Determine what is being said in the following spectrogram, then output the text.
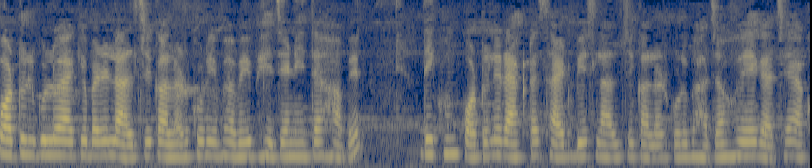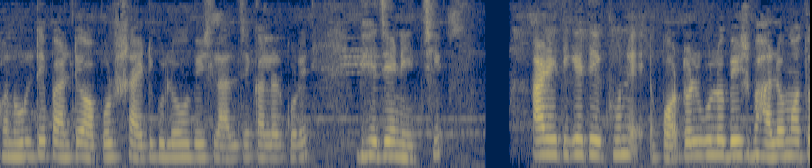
পটলগুলো একেবারে লালচে কালার করে এভাবেই ভেজে নিতে হবে। দেখুন, পটলের একটা সাইড বেশ লালচে কালার করে ভাজা হয়ে গেছে। এখন উল্টে পাল্টে অপর সাইডগুলোও বেশ লালচে কালার করে ভেজে নিচ্ছি। আর এদিকে দেখুন, পটলগুলো বেশ ভালো মতো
